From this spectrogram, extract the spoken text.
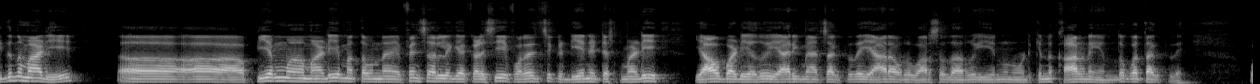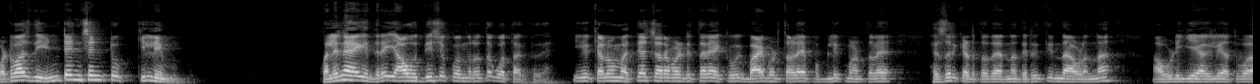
ಇದನ್ನು ಮಾಡಿ ಪಿ ಎಂ ಮಾಡಿ ಮತ್ತು ಅವನ್ನ ಎಫ್ ಎನ್ ಎಲ್ಗೆ ಕಳಿಸಿ forensic D N A test ಮಾಡಿ, ಯಾವ ಬಾಡಿ ಅದು, ಯಾರಿಗೆ ಮ್ಯಾಚ್ ಆಗ್ತದೆ, ಯಾರು ಅವರು ವಾರಸದಾರರು, ಏನು ನೋಡ್ಕೊಂಡು ಕಾರಣ ಎಂದು ಗೊತ್ತಾಗ್ತದೆ. What was the intention to kill him ಕೊಲೆನೇ ಆಗಿದ್ದರೆ ಯಾವ ಉದ್ದೇಶಕ್ಕೆ ಬಂದರು ಅಂತ ಗೊತ್ತಾಗ್ತದೆ. ಈಗ ಕೆಲವೊಮ್ಮೆ ಅತ್ಯಾಚಾರ ಮಾಡಿರ್ತಾರೆ ಆಕೆ ಹೋಗಿ ಬಾಯ್ ಬಿಡ್ತಾಳೆ ಪಬ್ಲಿಕ್ ಮಾಡ್ತಾಳೆ, ಹೆಸರು ಕೆಡ್ತದೆ ಅನ್ನೋದೇ ರೀತಿಯಿಂದ ಅವಳನ್ನು ಆ ಹುಡುಗಿ ಆಗಲಿ ಅಥವಾ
